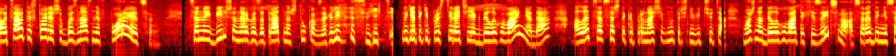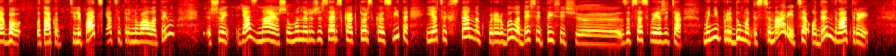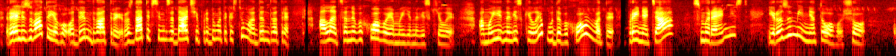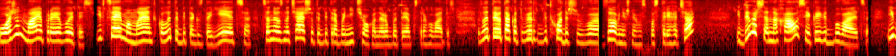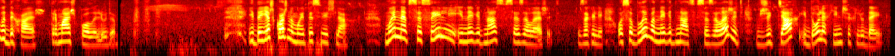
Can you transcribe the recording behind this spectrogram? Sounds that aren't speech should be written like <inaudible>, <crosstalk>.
А оця от історія, що без нас не впораються, це найбільш енергозатратна штука взагалі <laughs> на світі. Ну, є такі прості речі, як делегування, да? але це все ж таки про наші внутрішні відчуття. Можна делегувати фізично, а всередині себе отак от тіліпатися. Я це тренувала тим, що я знаю, що в мене режисерська акторська освіта, і я цих сценок переробила 10 тисяч е, за все своє життя. Мені придумати сценарій це один, два, три. Реалізувати його один, два, три. Роздати всім задачі, придумати костюми один, два, три. Але це не виховує мої нові скіли. А мої нові скіли буде виховувати прийняття, смиренність і розуміння того, що кожен має проявитись. І в цей момент, коли тобі так здається, це не означає, що тобі треба нічого не робити і абстрагуватись. Коли ти отак от відходиш в зовнішнього спостерігача і дивишся на хаос, який відбувається, і видихаєш, тримаєш поле людям. І даєш кожному йти свій шлях. Ми не всесильні і не від нас все залежить. Взагалі, особливо не від нас все залежить в життях і долях інших людей.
